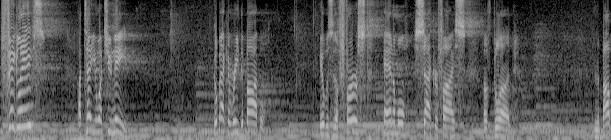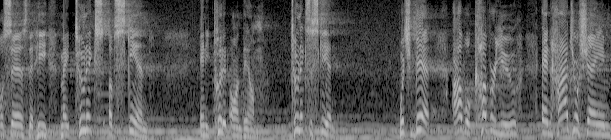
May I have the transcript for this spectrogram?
Fig leaves? I'll tell you what you need. Go back and read the Bible. It was the first animal sacrifice of blood. And the Bible says that he made tunics of skin and he put it on them. Tunics of skin, which meant, I will cover you and hide your shame.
